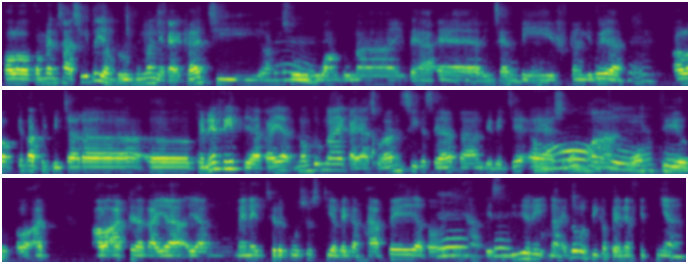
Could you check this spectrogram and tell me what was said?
kalau kompensasi itu yang berhubungan ya kayak gaji langsung Hmm. uang tunai THR Mhm. insentif kan gitu ya Mhm. kalau kita berbicara eh, benefit ya kayak non tunai kayak asuransi kesehatan BPJS Oh, rumah oke, mobil kalau ad- kalau ada kayak yang manajer khusus dia pegang HP atau Hmm, punya HP hmm. sendiri nah itu lebih ke benefitnya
